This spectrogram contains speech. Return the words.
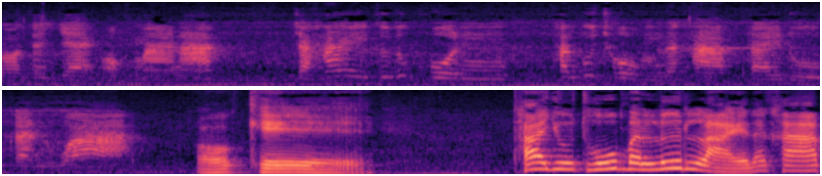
ก็จะแยกออกมานะ จะให้ทุกๆคนท่านผู้ชมนะครับ ได้ดูกันว่า โอเค ถ้า YouTube มันลื่นไหลนะครับ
